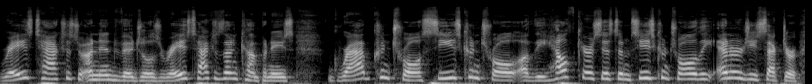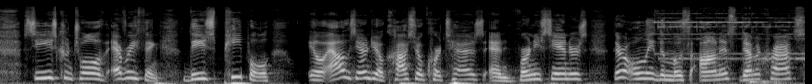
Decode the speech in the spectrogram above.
raise taxes on individuals, raise taxes on companies, grab control, seize control of the healthcare system, seize control of the energy sector, seize control of everything. These people you know, Alexandria Ocasio Cortez and Bernie Sanders, they're only the most honest Democrats.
